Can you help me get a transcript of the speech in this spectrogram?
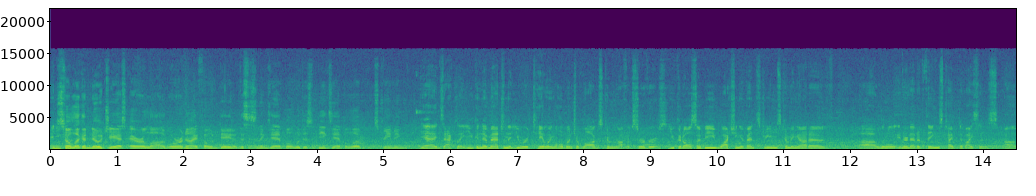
And you so like a Node.js error log or an iPhone data. This is an example. Would this be example of streaming? Yeah, exactly. You can imagine that you were tailing a whole bunch of logs coming off of servers. You could also be watching event streams coming out of uh, little Internet of Things type devices. Uh,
